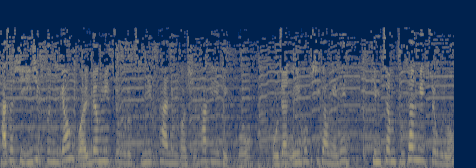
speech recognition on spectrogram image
5시 20분경 월명리 쪽으로 진입하는 것이 확인이 됐고 오전 7시경에는 김천 부상리 쪽으로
